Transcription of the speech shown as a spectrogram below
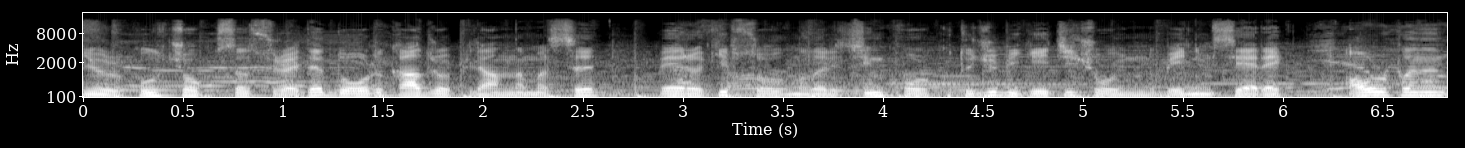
Liverpool çok kısa sürede doğru kadro planlaması ve rakip savunmalar için korkutucu bir geçiş oyununu benimseyerek Avrupa'nın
